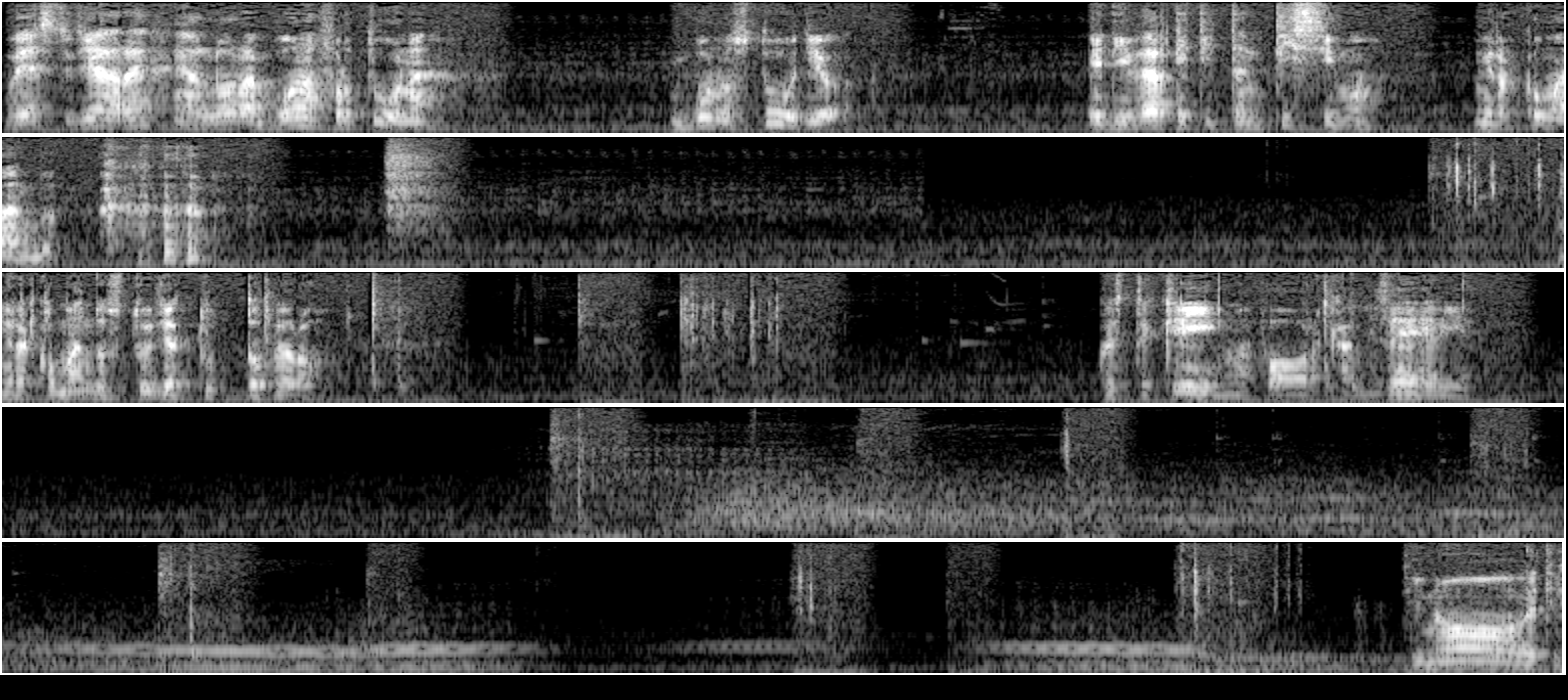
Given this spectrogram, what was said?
Vai a studiare? E allora buona fortuna, buono studio e divertiti tantissimo, mi raccomando. mi raccomando, studia tutto però. Questo è clean, ma porca miseria.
